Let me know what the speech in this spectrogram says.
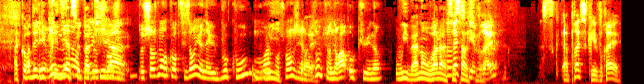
accorder du crédit à ce papier-là. De, change- de changement en cours de saison, il y en a eu beaucoup. Moi, Oui. franchement, j'ai Ouais. l'impression qu'il n'y en aura aucune. Oui, bah non, voilà, c'est ça. ce qui est c'est- vrai, après, ce qui est vrai,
